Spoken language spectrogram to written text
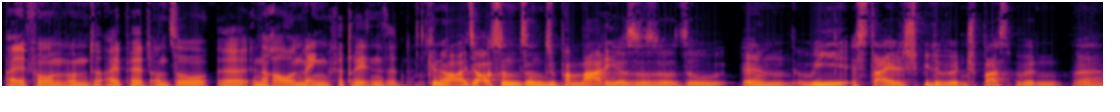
iPhone und iPad und so äh, in rauen Mengen vertreten sind. Genau, also auch so ein, so ein Super Mario, so, so, so ähm, Wii-Style-Spiele würden Spaß, würden äh,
